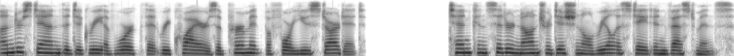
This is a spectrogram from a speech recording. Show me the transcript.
Understand the degree of work that requires a permit before you start it. 10. Consider non-traditional real estate investments.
